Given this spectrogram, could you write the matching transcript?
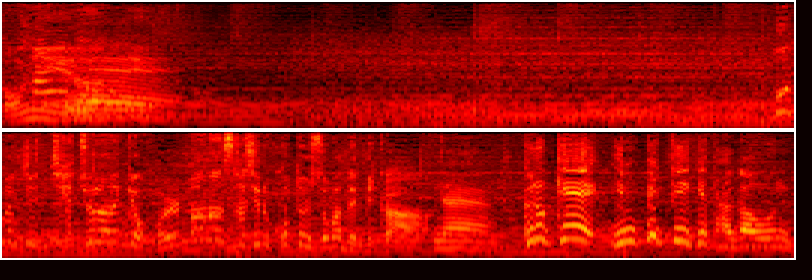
멍이에요. 예. 뭐든지 제출하는 게 얼마나 사실은 고통이 쏟아냅니까? 네. 그렇게 임팩트 있게 다가온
